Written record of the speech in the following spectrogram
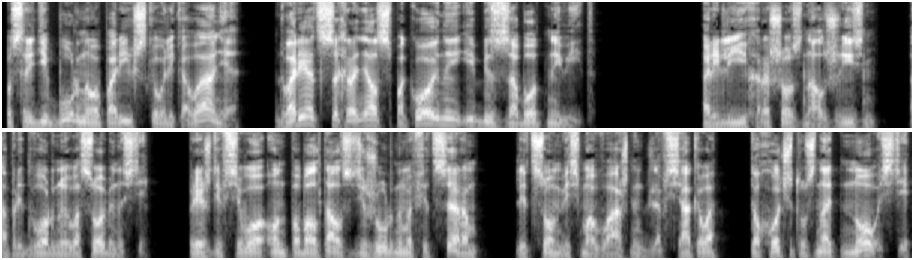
Посреди бурного парижского ликования дворец сохранял спокойный и беззаботный вид. Арельи хорошо знал жизнь, а придворную в особенности. Прежде всего он поболтал с дежурным офицером, лицом весьма важным для всякого, кто хочет узнать новости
